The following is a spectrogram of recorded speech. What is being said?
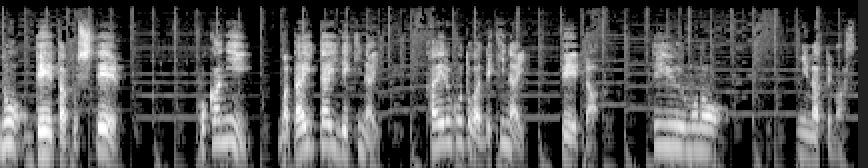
のデータとして、他に、まあ、代替できない、変えることができないデータっていうものになってます。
